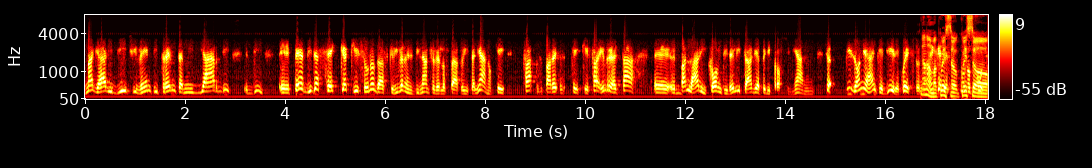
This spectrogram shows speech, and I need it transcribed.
magari 10, 20, 30 miliardi di eh, perdita secca che sono da scrivere nel bilancio dello Stato italiano, che fa, che, che fa in realtà eh, ballare i conti dell'Italia per i prossimi anni. Cioè, bisogna anche dire questo. No, no, ma questo, questo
